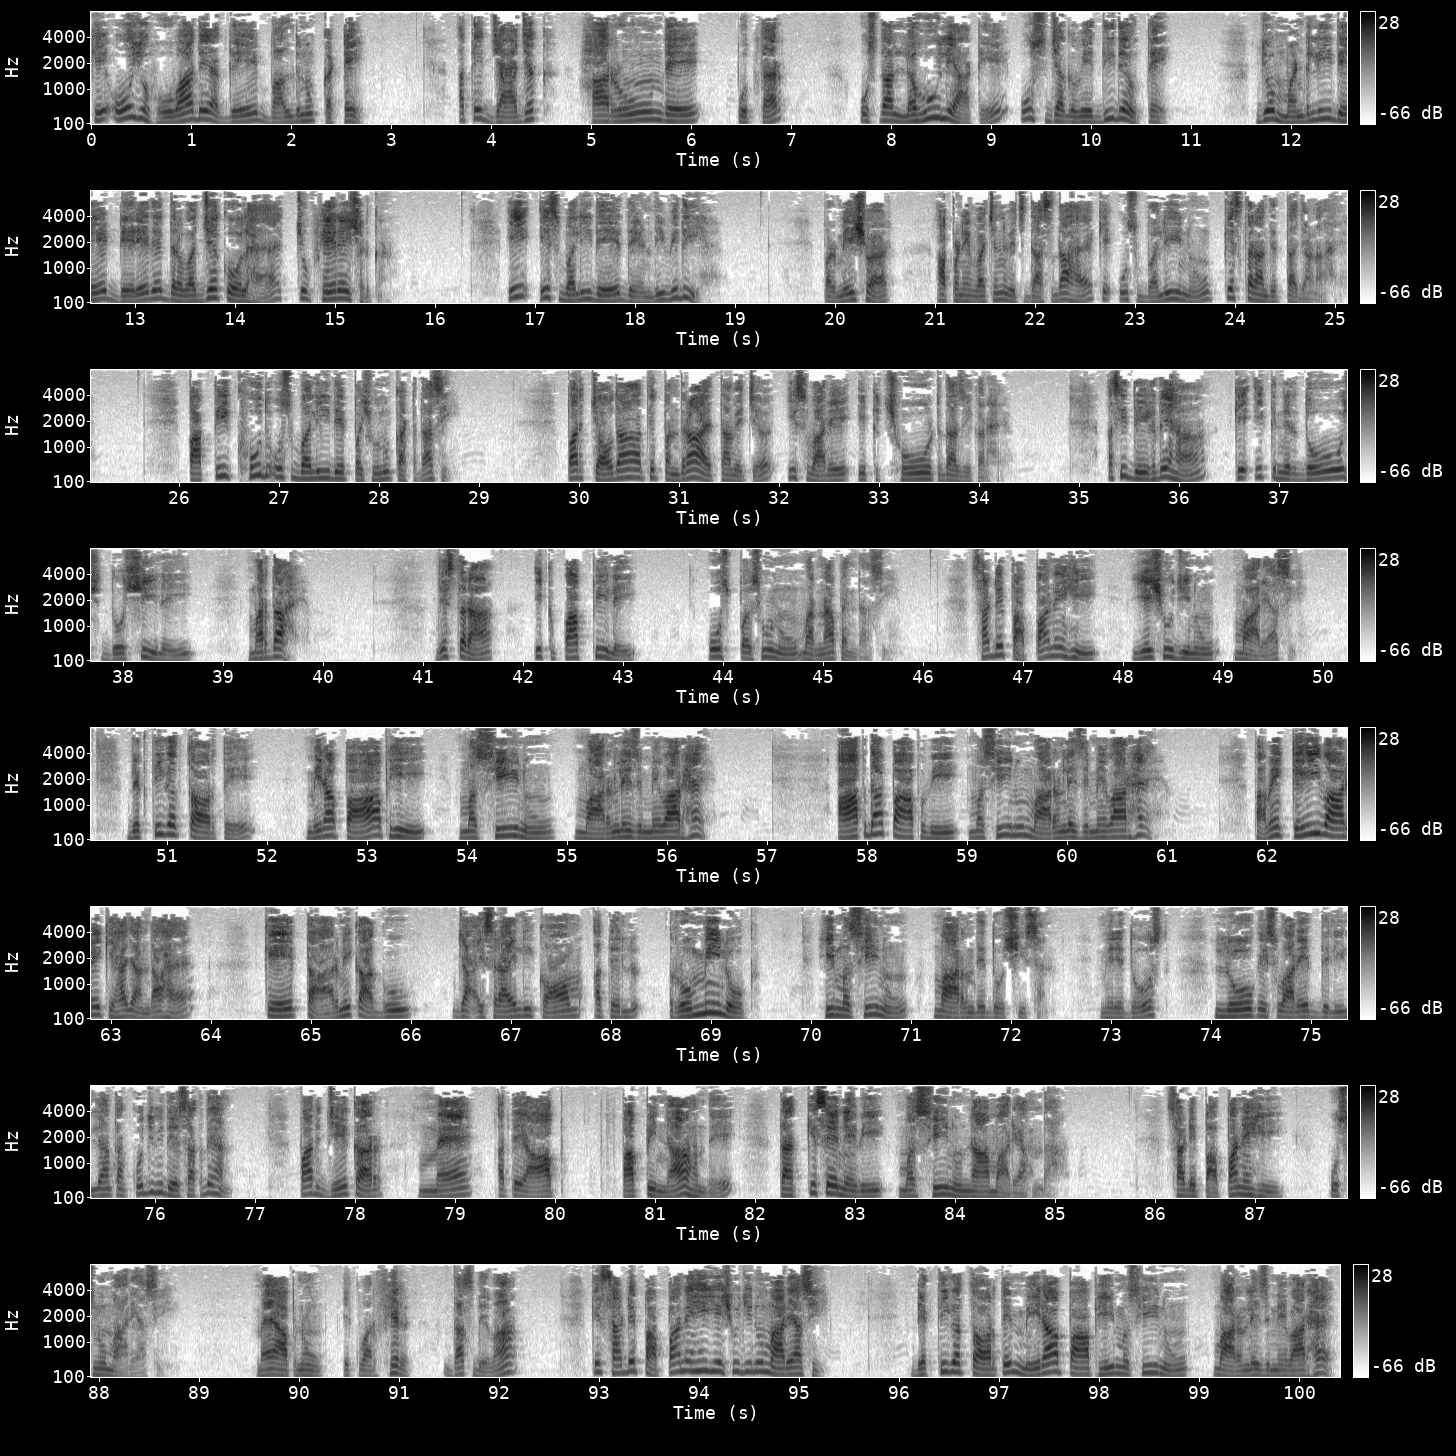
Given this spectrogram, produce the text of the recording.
ਕਿ ਉਹ ਯਹੋਵਾ ਦੇ ਅੱਗੇ ਬਲਦ ਨੂੰ ਕੱਟੇ ਅਤੇ ਜਾਜਕ ਹਾਰੂਨ ਦੇ ਪੁੱਤਰ ਉਸ ਦਾ ਲਹੂ ਲਿਆ ਕੇ ਉਸ ਜਗਵੇਦੀ ਦੇ ਉੱਤੇ, ਜੋ ਮੰਡਲੀ ਦੇ ਡੇਰੇ ਦੇ ਦਰਵਾਜ਼ੇ ਕੋਲ ਹੈ, ਚੁਫੇਰੇ ਛਿੜਕਣ। ਇਹ ਇਸ ਬਲੀ ਦੇ ਦੇਣ ਦੀ ਵਿਧੀ ਹੈ। ਪਰਮੇਸ਼ਵਰ ਆਪਣੇ ਵਚਨ ਵਿੱਚ ਦੱਸਦਾ ਹੈ ਕਿ ਉਸ ਬਲੀ ਨੂੰ ਕਿਸ ਤਰ੍ਹਾਂ ਦਿੱਤਾ ਜਾਣਾ ਹੈ। ਪਾਪੀ ਖੁਦ ਉਸ ਬਲੀ ਦੇ ਪਸ਼ੂ ਨੂੰ ਕੱਟਦਾ ਸੀ। ਪਰ 14 ਅਤੇ 15 ਆਇਤਾਂ ਵਿੱਚ ਇਸ ਬਾਰੇ ਇੱਕ ਛੋਟ ਦਾ ਜ਼ਿਕਰ ਹੈ। ਅਸੀਂ ਦੇਖਦੇ ਹਾਂ ਕਿ ਇੱਕ નિર્ਦੋਸ਼ ਦੋਸ਼ੀ ਲਈ ਮਰਦਾ ਹੈ। ਜਿਸ ਤਰ੍ਹਾਂ ਇੱਕ ਪਾਪੀ ਲਈ ਉਸ ਪਸ਼ੂ ਨੂੰ ਮਰਨਾ ਪੈਂਦਾ ਸੀ। ਸਾਡੇ ਪਾਪਾ ਨੇ ਹੀ ਯੀਸ਼ੂ ਜੀ ਨੂੰ ਮਾਰਿਆ ਸੀ। ਵਿਅਕਤੀਗਤ ਤੌਰ ਤੇ ਮੇਰਾ ਪਾਪ ਹੀ ਮਸੀਹ ਨੂੰ ਮਾਰਨ ਲਈ ਜ਼ਿੰਮੇਵਾਰ ਹੈ। ਆਪ ਦਾ ਪਾਪ ਵੀ ਮਸੀਹ ਨੂੰ ਮਾਰਨ ਲਈ ਜ਼ਿੰਮੇਵਾਰ ਹੈ। ਭਾਵੇਂ ਕਈ ਵਾਰ ਇਹ ਕਿਹਾ ਜਾਂਦਾ ਹੈ ਕਿ ਧਾਰਮਿਕ ਆਗੂ ਜਾਂ ਇਸرائیਲੀ ਕੌਮ ਅਤੇ ਰੋਮੀ ਲੋਕ ਹੀ ਮਸੀਹ ਨੂੰ ਮਾਰਨ ਦੇ ਦੋਸ਼ੀ ਸਨ। ਮੇਰੇ ਦੋਸਤ, ਲੋਕ ਇਸ ਬਾਰੇ ਦਲੀਲਾਂ ਤਾਂ ਕੁਝ ਵੀ ਦੇ ਸਕਦੇ ਹਨ, ਪਰ ਜੇਕਰ ਮੈਂ ਅਤੇ ਆਪ ਪਾਪੀ ਨਾ ਹੁੰਦੇ ਤਾਂ ਕਿਸੇ ਨੇ ਵੀ ਮਸੀਹ ਨੂੰ ਨਾ ਮਾਰਿਆ ਹੁੰਦਾ। ਸਾਡੇ ਪਾਪਾਂ ਨੇ ਹੀ ਉਸ ਨੂੰ ਮਾਰਿਆ ਸੀ। ਮੈਂ ਆਪ ਨੂੰ ਇੱਕ ਵਾਰ ਫਿਰ ਦੱਸ ਦੇਵਾਂ ਕਿ ਸਾਡੇ ਪਾਪਾਂ ਨੇ ਹੀ ਯੀਸ਼ੂ ਜੀ ਨੂੰ ਮਾਰਿਆ ਸੀ। ਵਿਅਕਤੀਗਤ ਤੌਰ ਤੇ ਮੇਰਾ ਪਾਪ ਹੀ ਮਸੀਹ ਨੂੰ ਮਾਰਨ ਲਈ ਜ਼ਿੰਮੇਵਾਰ ਹੈ।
